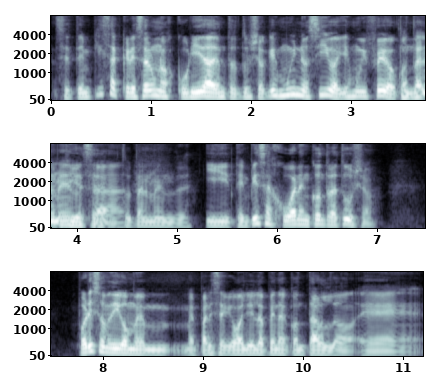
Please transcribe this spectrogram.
se te empieza a crecer una oscuridad dentro tuyo que es muy nociva y es muy feo cuando Totalmente, empieza... totalmente. y te empieza a jugar en contra tuyo. Por eso me digo, me, me parece que valió la pena contarlo, eh,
